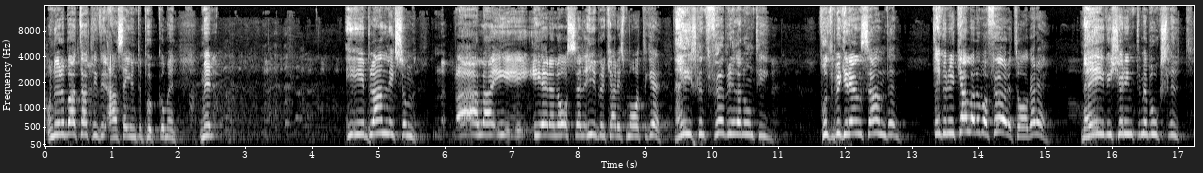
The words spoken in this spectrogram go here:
Och nu är det bara tagit lite, han säger ju inte pucko men, men ibland liksom alla er eller oss eller hyperkarismatiker. Nej, vi ska inte förbereda någonting. Får inte begränsa anden. Tänk om du kallar det att vara företagare. Nej, vi kör inte med bokslut.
